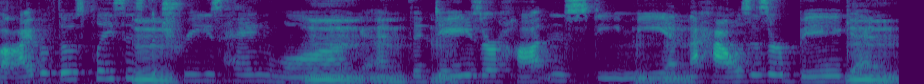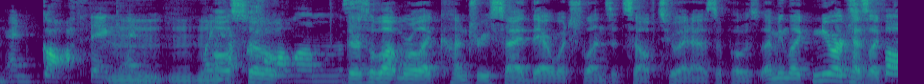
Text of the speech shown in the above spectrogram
vibe of those places. Mm. The trees hang long, and the days are hot and steamy, Mm-hmm. and the houses are big and, and gothic, and Mm-hmm. like have Also, columns. there's a lot more like countryside there, which lends itself to it as opposed. I mean, like New York There's has like fog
